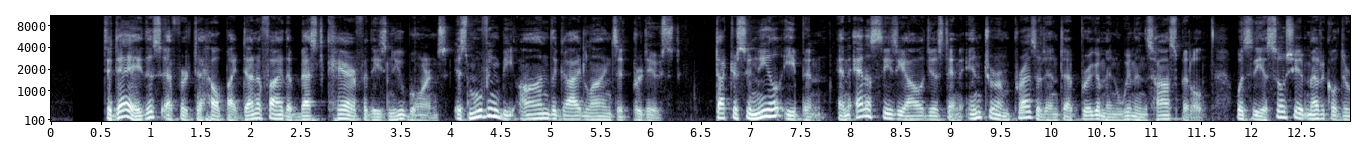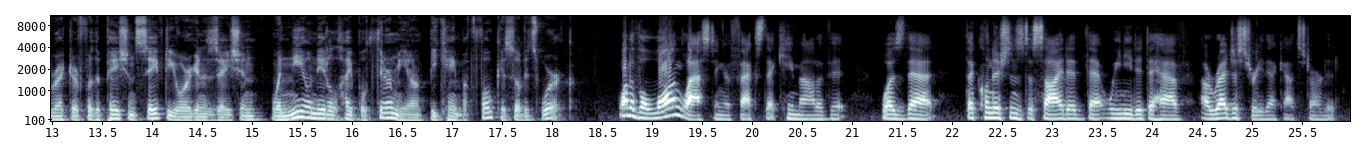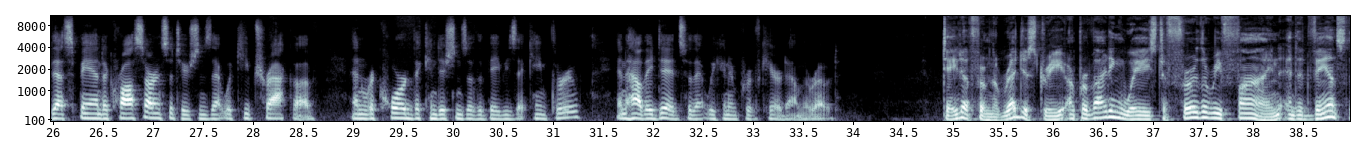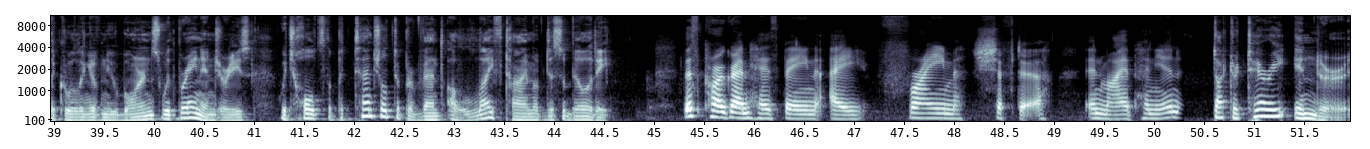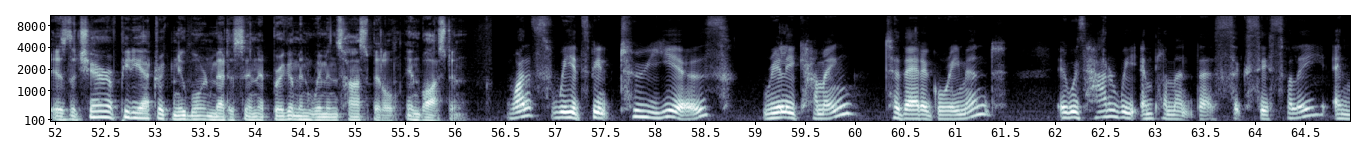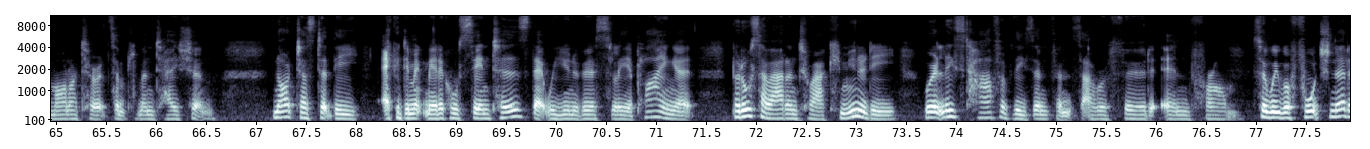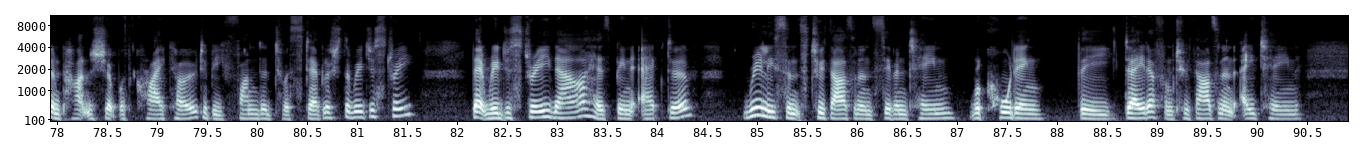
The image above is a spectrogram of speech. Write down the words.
Today, this effort to help identify the best care for these newborns is moving beyond the guidelines it produced. Dr. Sunil Eappen, an anesthesiologist and interim president at Brigham and Women's Hospital, was the associate medical director for the Patient Safety Organization when neonatal hypothermia became a focus of its work. One of the long lasting effects that came out of it was that the clinicians decided that we needed to have a registry that got started that spanned across our institutions that would keep track of and record the conditions of the babies that came through and how they did so that we can improve care down the road. Data from the registry are providing ways to further refine and advance the cooling of newborns with brain injuries, which holds the potential to prevent a lifetime of disability. This program has been a frame shifter, in my opinion. Dr. Terrie Inder is the chair of pediatric newborn medicine at Brigham and Women's Hospital in Boston. Once we had spent two years really coming to that agreement, it was how do we implement this successfully and monitor its implementation, not just at the academic medical centres that were universally applying it, but also out into our community where at least half of these infants are referred in from. So we were fortunate in partnership with CRICO to be funded to establish the registry. That registry now has been active really since 2017, recording the data from 2018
